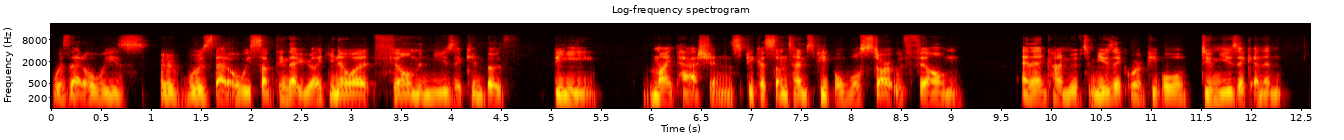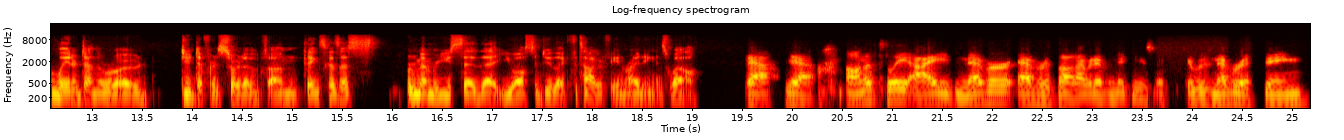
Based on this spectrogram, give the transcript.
Was that always, or was that always something that you're like, you know what, film and music can both be my passions? Because sometimes people will start with film and then kind of move to music, or people will do music and then later down the road do different sort of um, things. Because remember you said that you also do like photography and writing as well. Yeah, yeah. Honestly, I never ever thought I would ever make music. It was never a thing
